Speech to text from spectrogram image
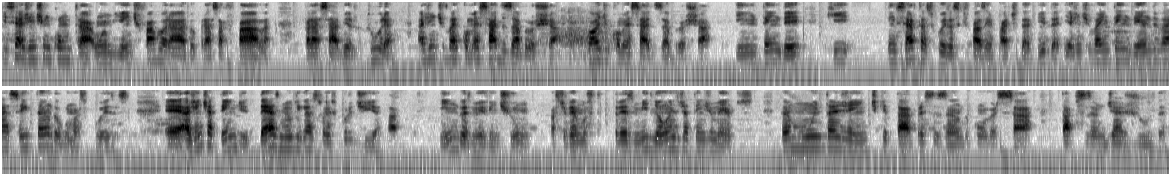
E se a gente encontrar um ambiente favorável para essa fala, para essa abertura, a gente vai começar a desabrochar. Pode começar a desabrochar e entender que tem certas coisas que fazem parte da vida e a gente vai entendendo e vai aceitando algumas coisas. É, a gente atende 10 mil ligações por dia, tá? E em 2021, nós tivemos 3 milhões de atendimentos. Então é muita gente que está precisando conversar, está precisando de ajuda.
